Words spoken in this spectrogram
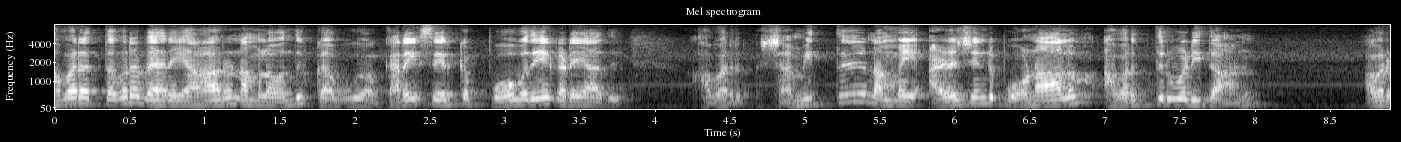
அவரை தவிர வேற யாரும் நம்மளை வந்து க கரை சேர்க்க போவதே கிடையாது. அவர் சமித்து நம்மை அழைச்சிட்டு போனாலும் அவர் திருவடி தான் அவர்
